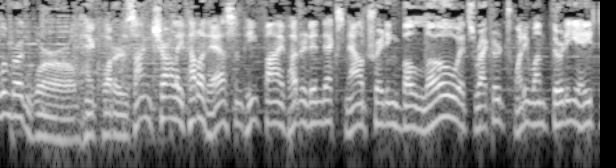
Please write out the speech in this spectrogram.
Bloomberg World headquarters, I'm Charlie Pellett. S&P 500 index now trading below its record 2138.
